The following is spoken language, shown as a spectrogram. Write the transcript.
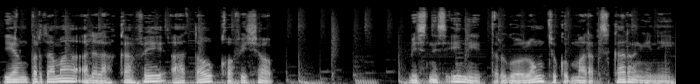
Yang pertama adalah cafe atau coffee shop. Bisnis ini tergolong cukup marak sekarang ini,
